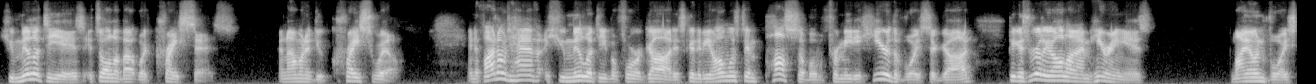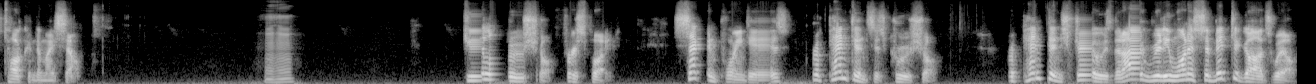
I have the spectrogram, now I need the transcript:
Humility is it's all about what Christ says. And I want to do Christ's will. And if I don't have humility before God, it's going to be almost impossible for me to hear the voice of God because really all I'm hearing is my own voice talking to myself. Mm-hmm. Crucial, first point. Second point is repentance is crucial. Repentance shows that I really want to submit to God's will.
